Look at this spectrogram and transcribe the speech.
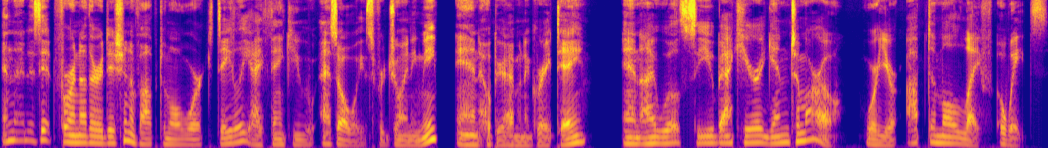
And that is it for another edition of Optimal Work Daily. I thank you, as always, for joining me and hope you're having a great day. And I will see you back here again tomorrow, where your optimal life awaits.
